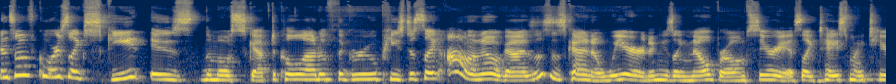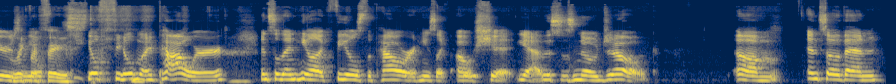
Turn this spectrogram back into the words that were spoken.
and so of course, like Skeet is the most skeptical out of the group. He's just like, I don't know, guys, this is kind of weird. And he's like, No, bro, I'm serious. Like, taste my tears, and my you'll, face. you'll feel my power. And so then he like feels the power, and he's like, Oh shit, yeah, this is no joke. Um, and so then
